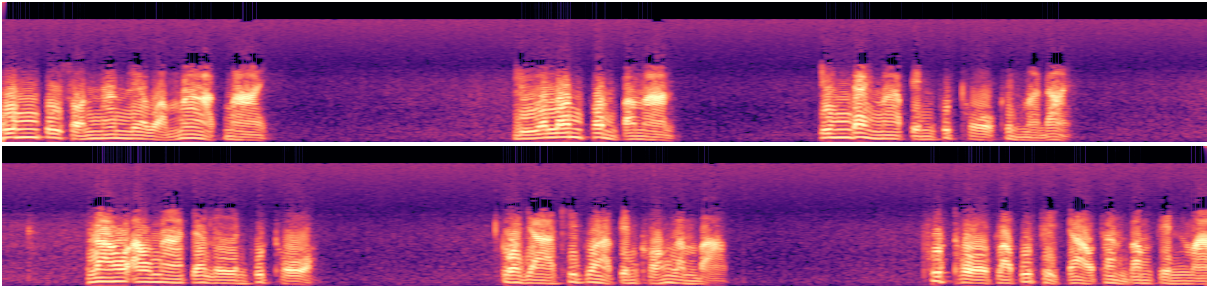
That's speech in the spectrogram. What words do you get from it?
บุญกุศลนั้นเรียกว่ามากมาย เหลือล้นพ้นประมาณ จึงได้มาเป็นพุทโธขึ้นมาได้ เราเอามาเจริญพุทโธก็อย่าคิดว่าเป็นของลำบาก พุทโธพระพุทธเจ้าท่านบำเพ็ญมา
